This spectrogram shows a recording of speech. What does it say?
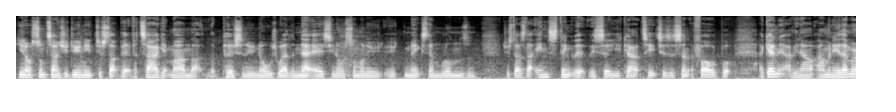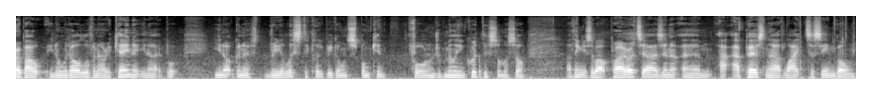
you know, sometimes you do need just that bit of a target man, that the person who knows where the net is. You know, someone who, who makes them runs and just has that instinct that they say you can't teach as a centre forward. But again, I mean, how, how many of them are about? You know, we'd all love an Harry Kane at United, but you're not going to realistically be going spunking 400 million quid this summer. So I think it's about prioritising it. Um, I, I, personally, I'd like to see him go and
